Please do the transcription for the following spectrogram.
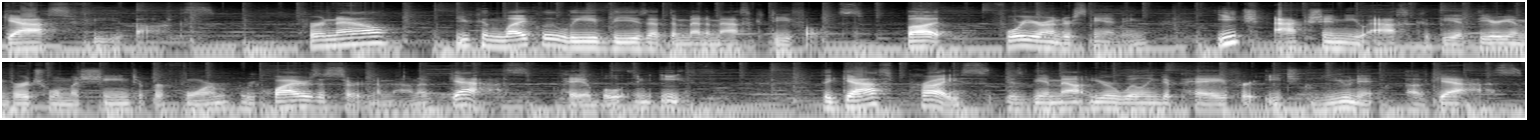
gas fee box. For now, you can likely leave these at the MetaMask defaults. But for your understanding, each action you ask the Ethereum virtual machine to perform requires a certain amount of gas, payable in ETH. The gas price is the amount you're willing to pay for each unit of gas,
